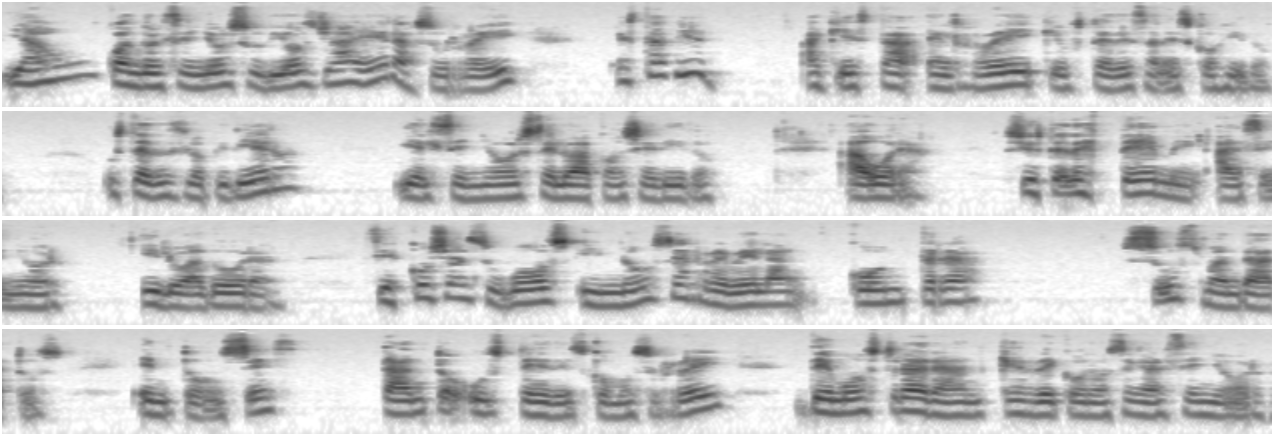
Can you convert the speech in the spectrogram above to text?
Y aun cuando el Señor su Dios ya era su rey, está bien, aquí está el rey que ustedes han escogido. Ustedes lo pidieron y el Señor se lo ha concedido. Ahora, si ustedes temen al Señor y lo adoran, si escuchan su voz y no se rebelan contra sus mandatos, entonces tanto ustedes como su rey demostrarán que reconocen al Señor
